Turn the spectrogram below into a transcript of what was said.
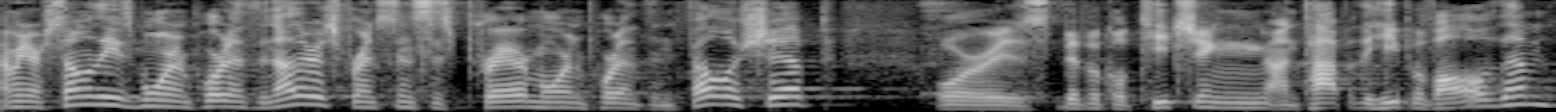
I mean, are some of these more important than others? For instance, is prayer more important than fellowship? Or is biblical teaching on top of the heap of all of them?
